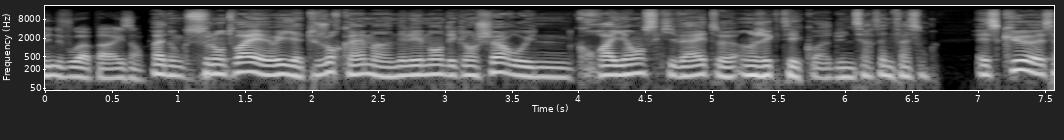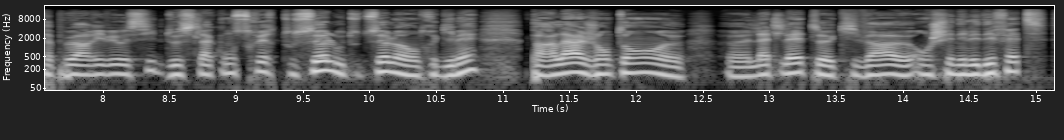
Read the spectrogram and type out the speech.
une voix, par exemple. Ouais, donc selon toi, eh il y a toujours quand même un élément déclencheur ou une croyance qui va être euh, injectée, quoi, d'une certaine façon. Est-ce que euh, ça peut arriver aussi de se la construire tout seul ou toute seule, entre guillemets? Par là, j'entends euh, l'athlète qui va enchaîner les défaites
